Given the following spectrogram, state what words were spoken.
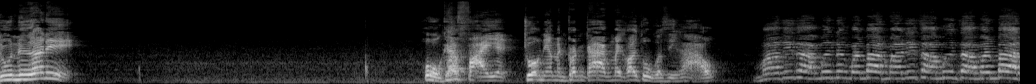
ดูเนื้อนี่โหแค่ไฟอะช่วงเนี้ยมันค่อนข้างไม่ค่อยถูกกับสีขาว มาที่สามหมื่นหนึ่งพันบาท มาที่สามหมื่นสามพันบาท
